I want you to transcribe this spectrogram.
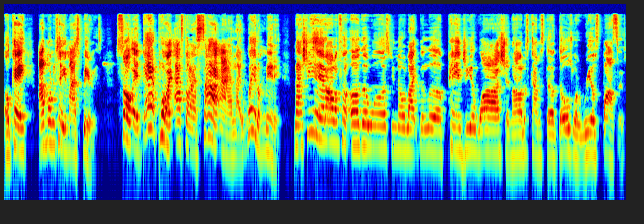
Okay. I'm gonna tell you my experience. So at that point, I started side eyeing, like, wait a minute. Now she had all of her other ones, you know, like the little Pangea wash and all this kind of stuff. Those were real sponsors.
